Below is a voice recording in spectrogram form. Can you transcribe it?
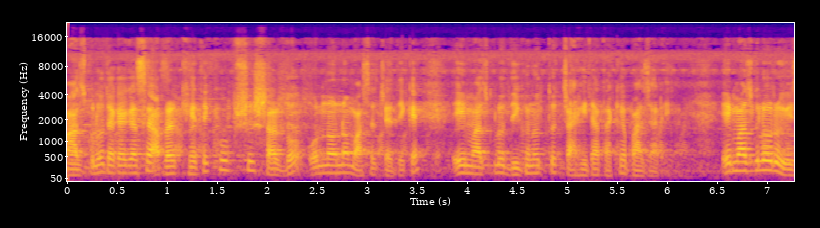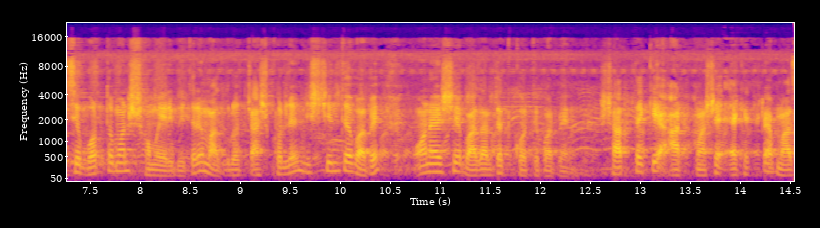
মাছগুলো দেখা গেছে আপনার খেতে খুব সুস্বাদু, অন্য অন্য মাছের চাইদিকে এই মাছগুলো দ্বিগুণত্ব চাহিদা থাকে বাজারে। এই মাছগুলো রয়েছে বর্তমান সময়ের ভিতরে। মাছগুলো চাষ করলে নিশ্চিন্তভাবে অনায়াসে বাজারজাত করতে পারবেন। সাত থেকে আট মাসে এক একটা মাছ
